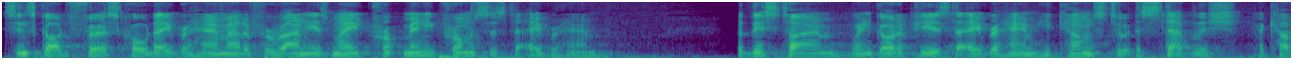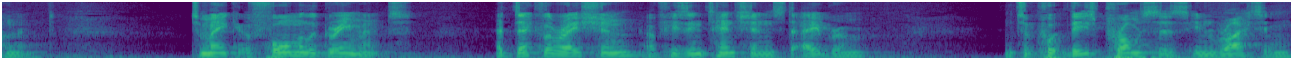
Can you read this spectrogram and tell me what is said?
Since God first called Abraham out of Haran, he has made pro- many promises to Abraham. But this time, when God appears to Abraham, he comes to establish a covenant, to make a formal agreement, a declaration of his intentions to Abram, and to put these promises in writing.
